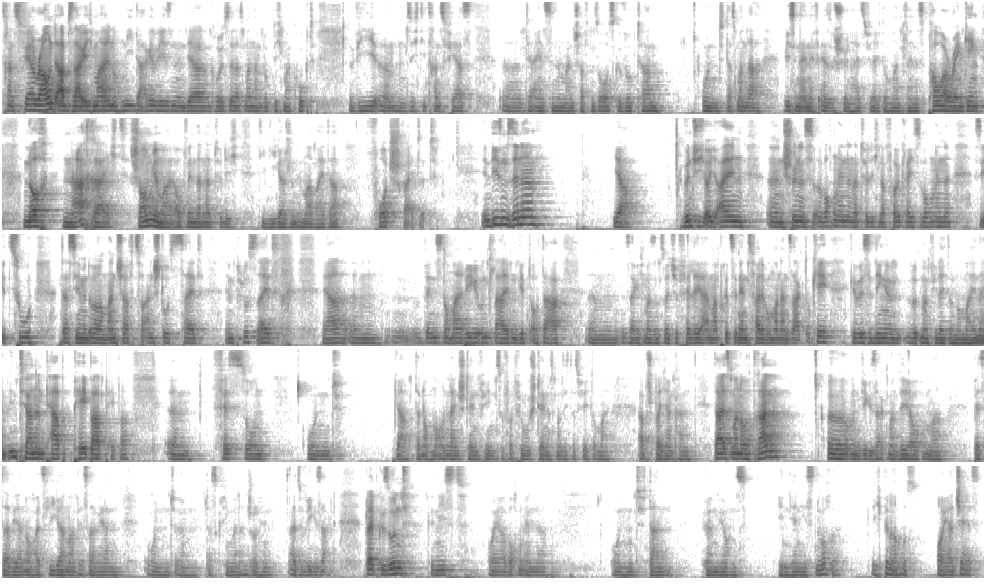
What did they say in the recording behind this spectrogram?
Transfer-Roundup, sage ich mal, noch nie da gewesen in der Größe, dass man dann wirklich mal guckt, wie ähm, sich die Transfers äh, der einzelnen Mannschaften so ausgewirkt haben. Und dass man da, wie es in der NFL so schön heißt, vielleicht auch mal ein kleines Power-Ranking noch nachreicht. Schauen wir mal, auch wenn dann natürlich die Liga schon immer weiter fortschreitet. In diesem Sinne, ja, wünsche ich euch allen ein schönes Wochenende, natürlich ein erfolgreiches Wochenende. Seht zu, dass ihr mit eurer Mannschaft zur Anstoßzeit im Plus seid. Ja, ähm, wenn es nochmal Regelunklarheiten gibt, auch da, ähm, sage ich mal, sind solche Fälle ja immer Präzedenzfälle, wo man dann sagt, okay, gewisse Dinge wird man vielleicht auch nochmal in einem internen Paper, Paper ähm, festzurren und ja, dann auch mal online stellen, für ihn zur Verfügung stellen, dass man sich das vielleicht auch mal abspeichern kann. Da ist man auch dran äh, und wie gesagt, man will ja auch immer besser werden, auch als Liga immer besser werden und ähm, das kriegen wir dann schon hin. Also wie gesagt, bleibt gesund, genießt euer Wochenende und dann hören wir uns in der nächsten Woche. Ich bin raus, euer Jazz.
